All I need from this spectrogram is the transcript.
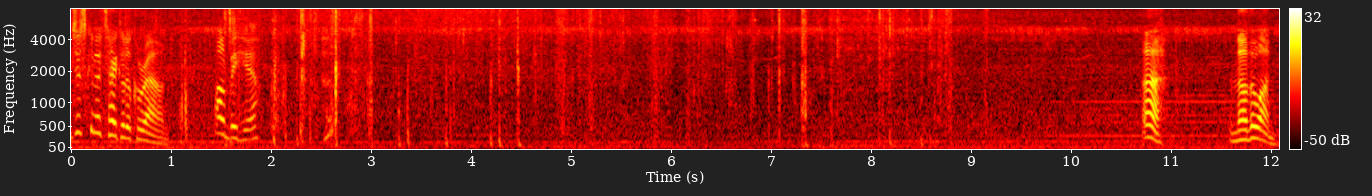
I'm just gonna take a look around. I'll be here. Ah, another one.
